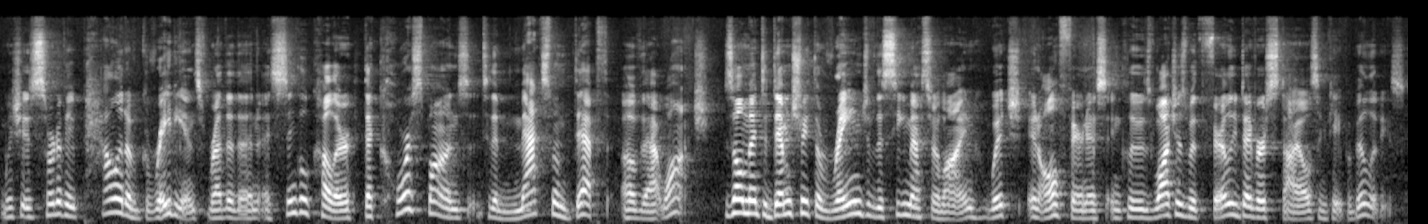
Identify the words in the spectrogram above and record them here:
which is sort of a palette of gradients rather than a single color that corresponds to the maximum depth of that watch. This is all meant to demonstrate the range of the Seamaster line, which, in all fairness, includes watches with fairly diverse styles and capabilities.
